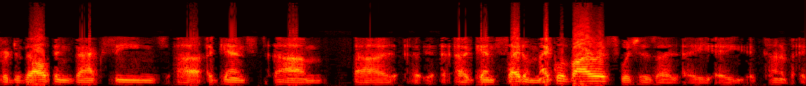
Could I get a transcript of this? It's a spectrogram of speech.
for developing vaccines uh, against um, uh, against cytomegalovirus, which is a, a, a kind of a,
